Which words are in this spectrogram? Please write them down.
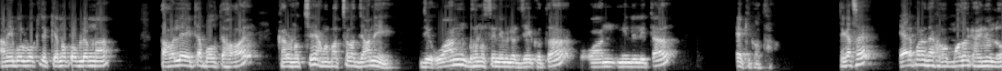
আমি বলব যে, কেন প্রবলেম না? তাহলে এটা বলতে হয়, কারণ হচ্ছে আমার বাচ্চারা জানে যে ওয়ান ঘন সেন্টিমিটার যে কথা ওয়ান মিলিলিটার একই কথা। ঠিক আছে? এরপরে দেখো, মজার কাহিনী হলো,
